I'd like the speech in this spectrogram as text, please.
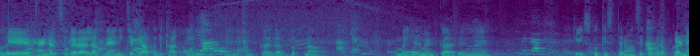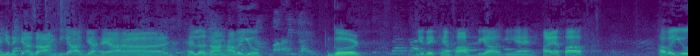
वगैरह हैंडल्स वगैरह लग रहे हैं। नीचे भी आपको दिखाते हैं, ये देखें, अंकल अब अपना मेज़रमेंट कर रहे हैं कि इसको किस तरह से कवर अप करना है। ये देखिए, अजान भी आ गया है आज। हेलो अजान हाउ यू गुड ये देखें अफाफ भी आ गई हैं। हाय अफाफ. हाउ यू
